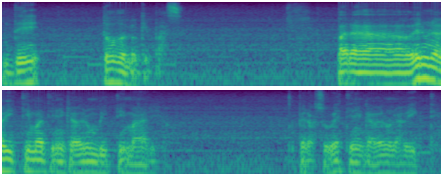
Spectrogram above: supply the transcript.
de todo lo que pasa. Para haber una víctima tiene que haber un victimario, pero a su vez tiene que haber una víctima.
